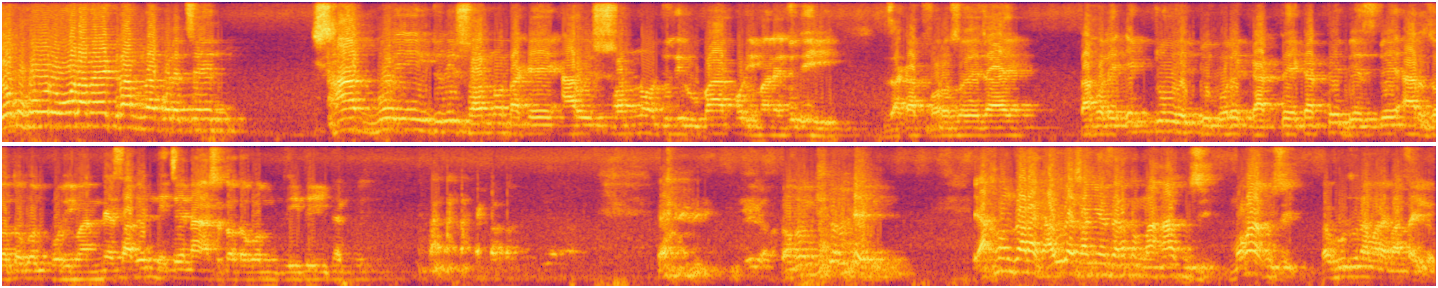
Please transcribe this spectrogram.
জমহুর ওলামা একরামরা বলেছেন, সাত বড়ি যদি স্বর্ণ থাকে, আর ওই স্বর্ণ যদি রূপার পরিমাণে যদি জাকাত ফরজ হয়ে যায়, তাহলে একটু একটু করে কাটতে কাটতে বেচবে, আর যতক্ষণ পরিমাণ নেশাবের নিচে না আসে, ততক্ষণ দিতেই থাকবে। তখন কি করবে এখন যারা ঘাউরা স্বামী আছে এখন মহা খুশি মহা খুশি। তা হুজুর আমারে বাঁচাইলো।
